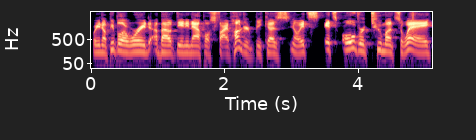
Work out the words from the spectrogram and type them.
where you know people are worried about the Indianapolis 500 because you know it's it's over two months away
